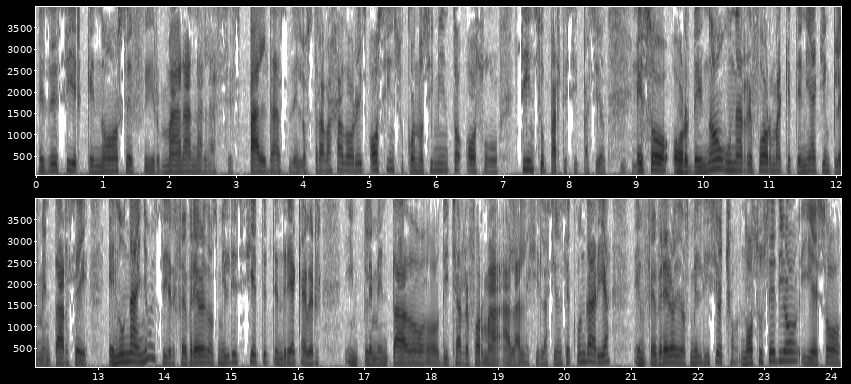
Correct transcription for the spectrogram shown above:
es decir, que no se firmaran a las espaldas de los trabajadores o sin su conocimiento o su, sin su participación. Eso ordenó una reforma que tenía que implementarse en un año, es decir, febrero de 2017 tendría que haber implementado dicha reforma a la legislación secundaria en febrero de 2018. No sucedió y eso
